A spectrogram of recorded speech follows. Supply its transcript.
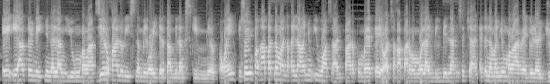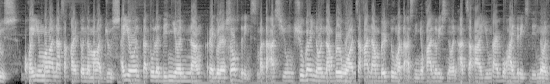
eh, i-alternate nyo na lang yung mga zero calories na milk o yung tinatawag nilang skim milk. Okay? So, yung pang-apat naman na kailangan yung iwasan para pumayat kayo at saka para mawala yung bilbil natin sa tiyan, ito naman yung mga regular juice. Okay? Yung mga nasa carton na mga juice. Ayun, katulad din yon ng regular soft drinks. Mataas yung sugar nun, number 1, saka number 2, mataas din yung calories nun, at saka yung carbohydrates din nun.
